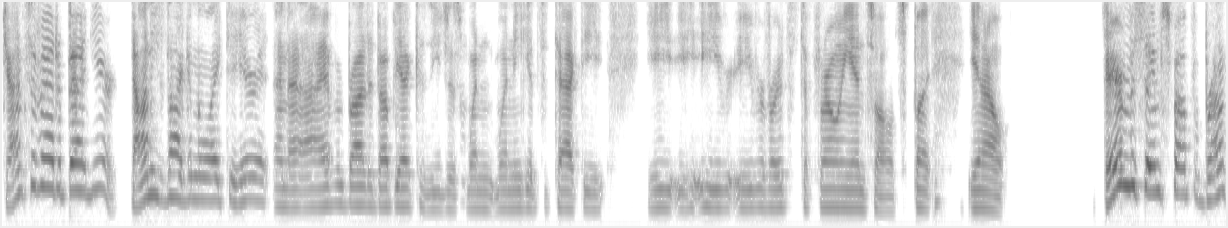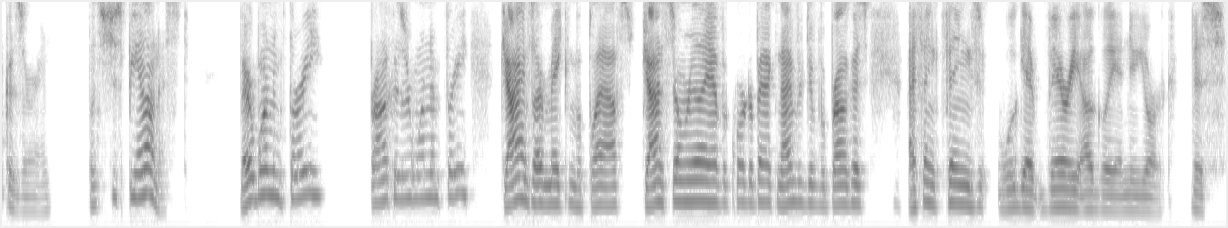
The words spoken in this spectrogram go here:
Giants have had a bad year. Donnie's not gonna like to hear it, and I I haven't brought it up yet because he just when when he gets attacked, he he he he reverts to throwing insults. But you know, they're in the same spot the Broncos are in. Let's just be honest. They're one and three. Broncos are one and three. Giants aren't making the playoffs. Giants don't really have a quarterback. Neither do the Broncos. I think things will get very ugly in New York this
